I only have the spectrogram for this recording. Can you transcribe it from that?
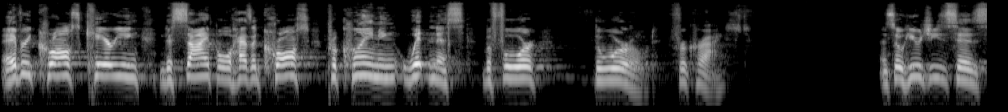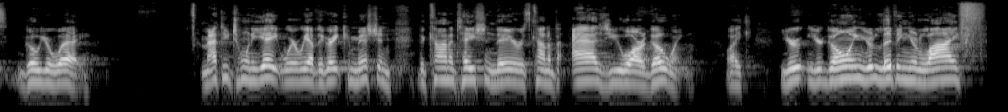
Every cross carrying disciple has a cross proclaiming witness before the world for Christ. And so here Jesus says, Go your way. Matthew 28, where we have the Great Commission, the connotation there is kind of as you are going. Like you're, you're going, you're living your life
